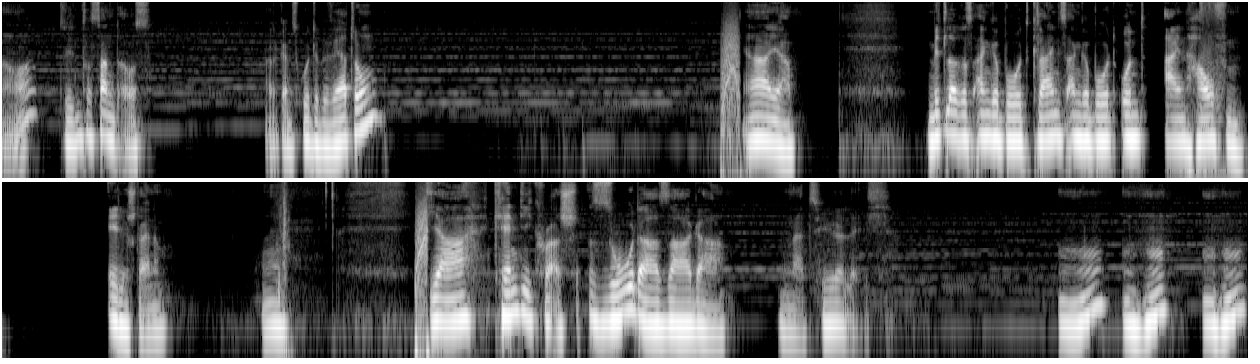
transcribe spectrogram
Ja, sieht interessant aus. Eine ganz gute Bewertung. Ja, ja. Mittleres Angebot, kleines Angebot und ein Haufen Edelsteine. Hm. Ja, Candy Crush, Soda Saga. Natürlich. Mhm, mhm, mhm.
